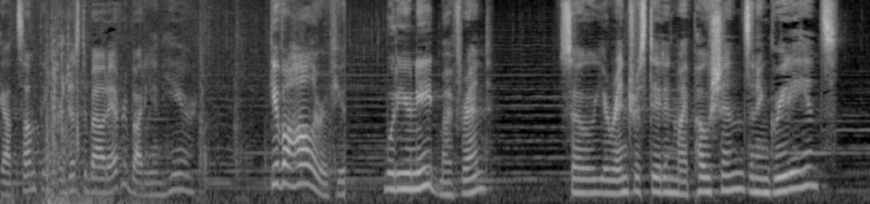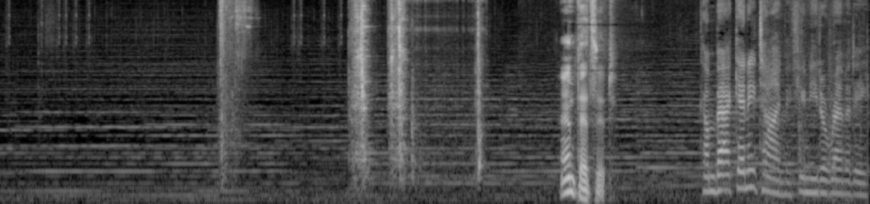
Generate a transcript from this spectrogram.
Got something for just about everybody in here. Give a holler if you... What do you need, my friend? So you're interested in my potions and ingredients? And that's it. Come back anytime if you need a remedy.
